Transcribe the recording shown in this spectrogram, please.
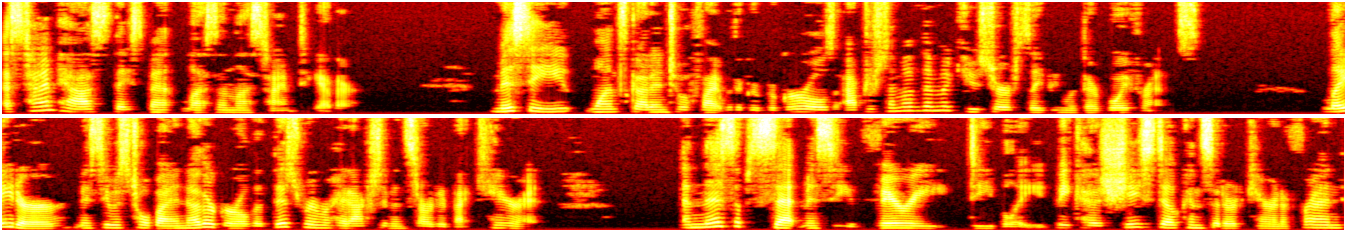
As time passed, they spent less and less time together. Missy once got into a fight with a group of girls after some of them accused her of sleeping with their boyfriends. Later, Missy was told by another girl that this rumor had actually been started by Karen. And this upset Missy very deeply because she still considered Karen a friend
